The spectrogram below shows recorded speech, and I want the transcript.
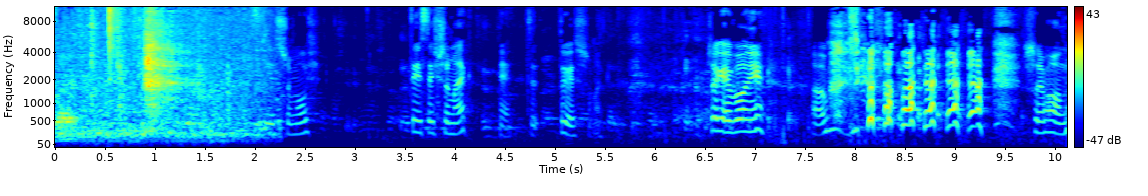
No. Gdzie jest Szymuś? Ty jesteś Szymek? Nie, ty, tu jest Szymek. Czekaj, bo nie... Szymon,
